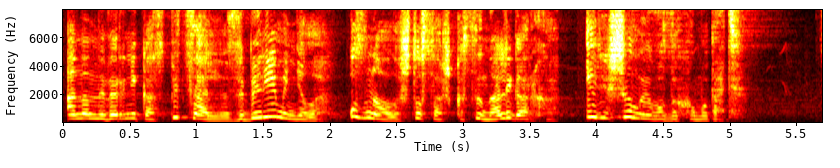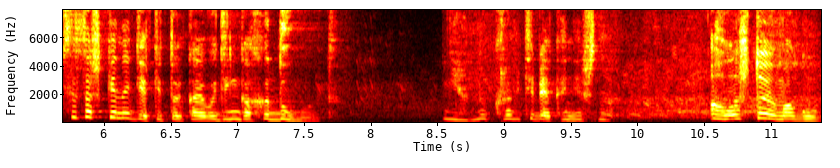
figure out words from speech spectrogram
Она наверняка специально забеременела, узнала, что Сашка сын олигарха, и решила его захомутать. Все Сашкины детки только о его деньгах и думают. Не, ну кроме тебя, конечно. Алла, что я могу?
